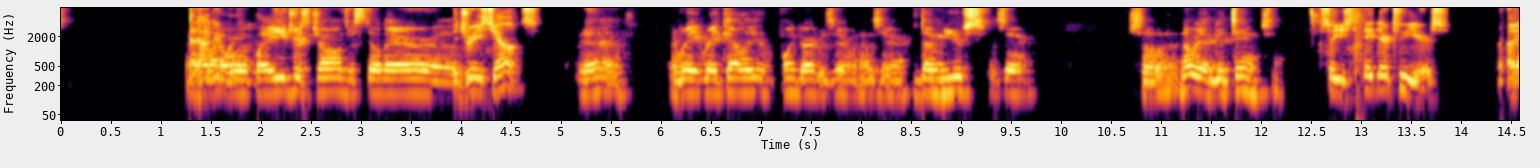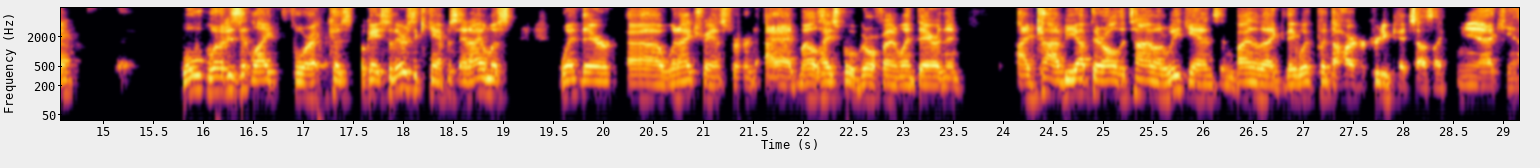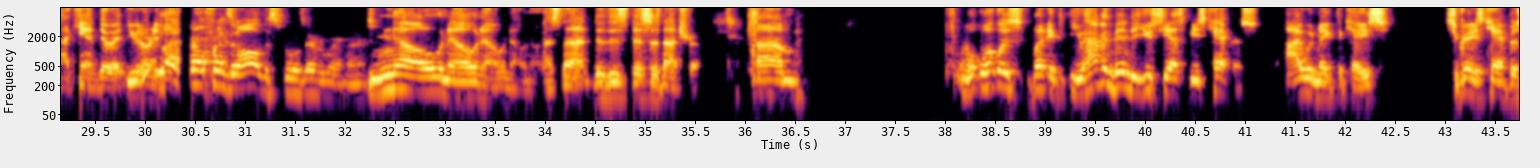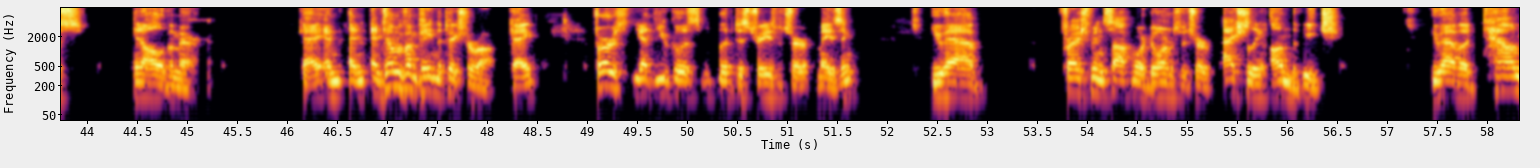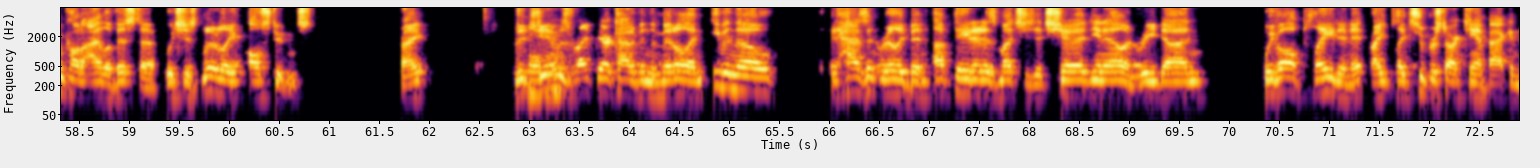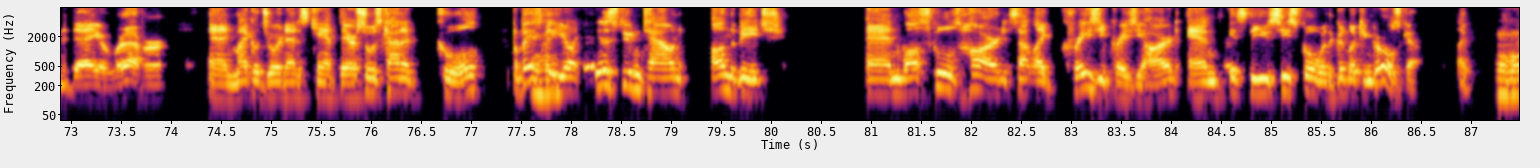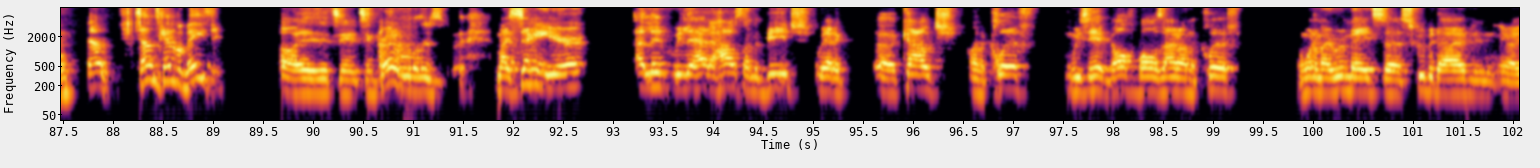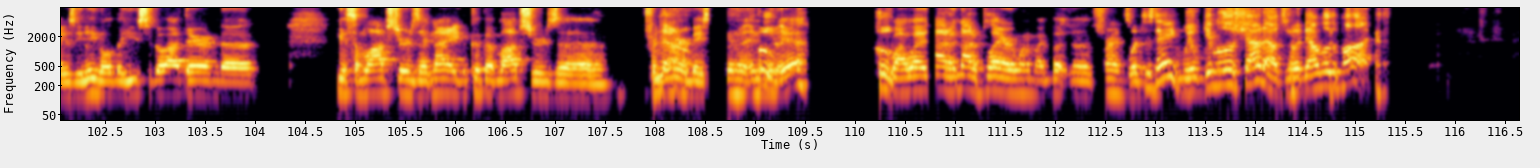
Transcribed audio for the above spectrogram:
And how good were play. Idris Jones was still there. Uh, Idris Jones. yeah. And Ray Ray Kelly, the point guard, was there when I was there. Doug Muse was there. So uh, no, we had a good team. So. So you stayed there two years, right? Yeah. Well, what is it like for it? Because okay, so there's the campus, and I almost went there uh, when I transferred. I had my old high school girlfriend went there, and then I'd kind of be up there all the time on weekends. And finally, like they would put the hard recruiting pitch. I was like, yeah, I can't, I can't do it. You'd already We left. had girlfriends in all the schools everywhere, man. No, no, no, no, no. That's not this. This is not true. Um, what, what was? But if you haven't been to UCSB's campus, I would make the case it's the greatest campus in all of America. Okay, and and and tell me if I'm painting the picture wrong. Okay, first you got the eucalyptus trees, which are amazing. You have freshman, sophomore dorms, which are actually on the beach. you have a town called Isla Vista, which is literally all students, right? The Mhm. gym is right there, kind of in the middle. And even though it hasn't really been updated as much as it should, you know, and redone, we've all played in it, right? You played Superstar Camp back in the day or wherever. And Michael Jordan had his camp there. So it was kind of cool. But basically, Mhm. you're like in a student town on the beach. And while school's hard, it's not like crazy, crazy hard. And it's the UC school where the good looking girls go. Mhm. Sounds, sounds kind of amazing. Oh, it's it's incredible. There's my second year. I lived. We had a house on the beach. We had a, a couch on a cliff. We used to hit golf balls out on the cliff. And one of my roommates uh, scuba dived, and you know it was illegal, but he used to go out there and uh, get some lobsters at night and cook up lobsters uh, for No. dinner, basically. In the- in the- yeah. Who? Not a, not a player. One of my uh, friends. What's his name? We'll give him a little shout out so he'll download the pod.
